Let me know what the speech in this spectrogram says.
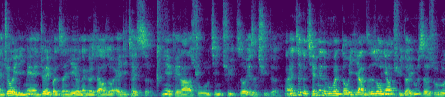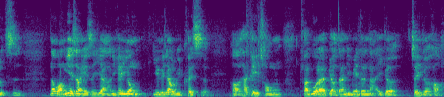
Enjoy 里面，Enjoy 本身也有那个叫做 Edit Test，你也可以让它输入进去之后也是取得，反正这个前面的部分都一样，只是说你要取得 user 输入的值。那网页上也是一样啊，你可以用一个叫 request，好，它可以从传过来表单里面的哪一个这个哈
